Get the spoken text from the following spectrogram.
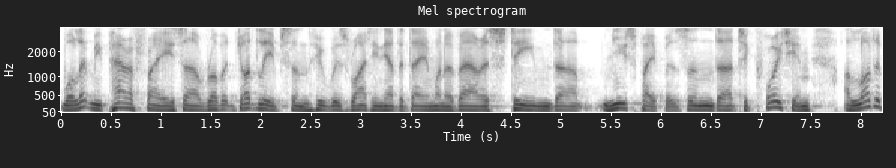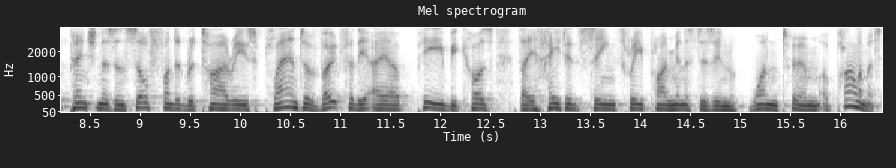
Well, let me paraphrase uh, Robert Gottliebsen, who was writing the other day in one of our esteemed uh, newspapers, and uh, to quote him, a lot of pensioners and self-funded retirees plan to vote for the ALP because they hated seeing three prime ministers in one term of parliament.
